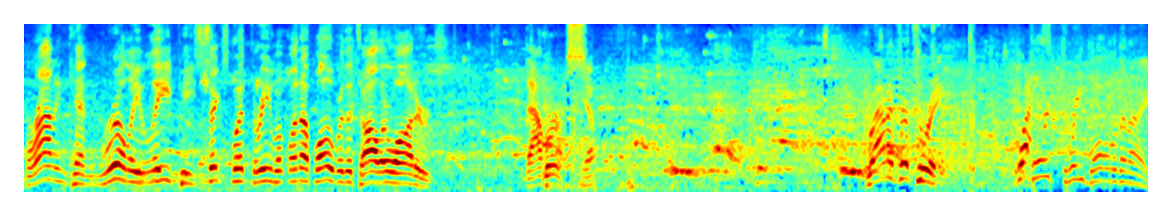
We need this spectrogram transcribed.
Browning can really leap. He's six foot three, but went up over the taller waters. Now Burks. Yep. Browning for three. Fourth three ball of the night.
